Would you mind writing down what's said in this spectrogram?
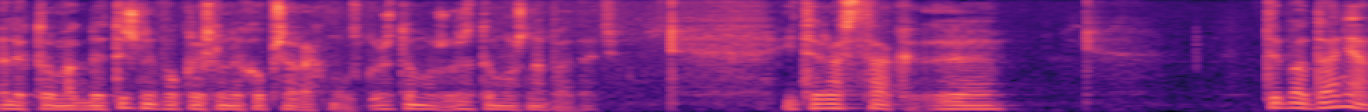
elektromagnetycznych w określonych obszarach mózgu, że to, że to można badać. I teraz tak, te badania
